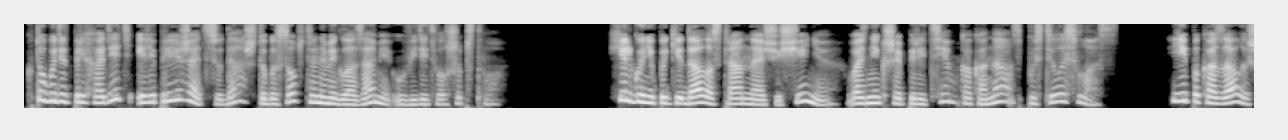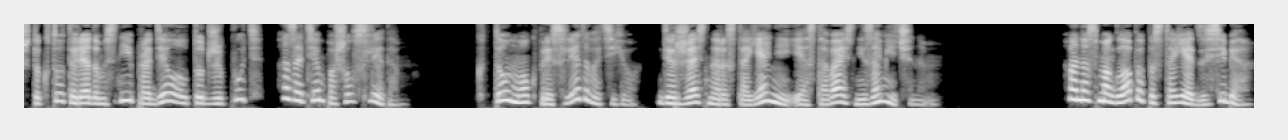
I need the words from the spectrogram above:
кто будет приходить или приезжать сюда, чтобы собственными глазами увидеть волшебство. Хельгу не покидало странное ощущение, возникшее перед тем, как она спустилась в лаз. Ей показалось, что кто-то рядом с ней проделал тот же путь, а затем пошел следом. Кто мог преследовать ее, держась на расстоянии и оставаясь незамеченным? Она смогла бы постоять за себя,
